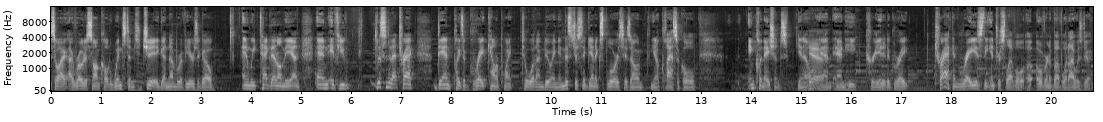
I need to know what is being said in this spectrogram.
So I, I wrote a song called Winston's Jig a number of years ago, and we tagged that on the end. And if you listen to that track, Dan plays a great counterpoint to what I'm doing. And this just again explores his own, you know, classical inclinations, you know, Yeah. and, and he created a great track and raised the interest level uh, over and above what I was doing.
